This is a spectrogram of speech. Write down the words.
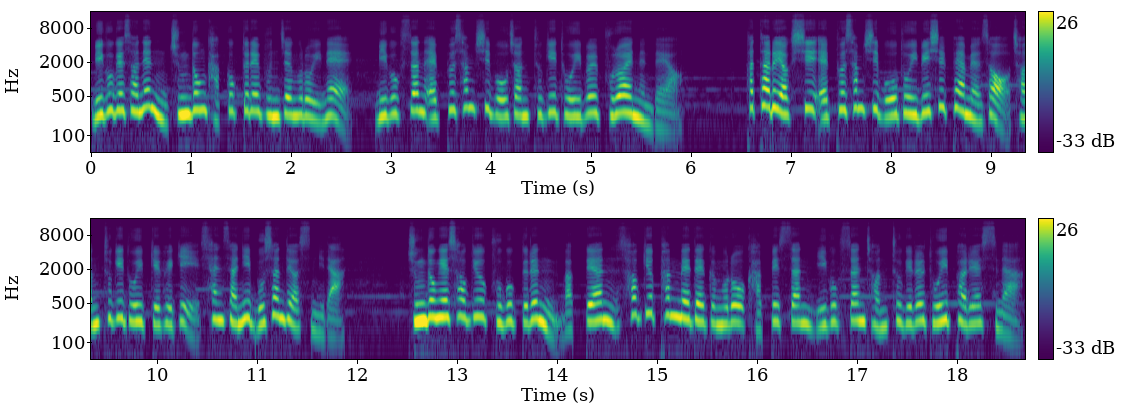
미국에서는 중동 각국들의 분쟁으로 인해 미국산 F-35 전투기 도입을 불허했는데요. 카타르 역시 F-35 도입이 실패하면서 전투기 도입 계획이 산산이 무산되었습니다. 중동의 석유 부국들은 막대한 석유 판매 대금으로 값비싼 미국산 전투기를 도입하려 했으나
